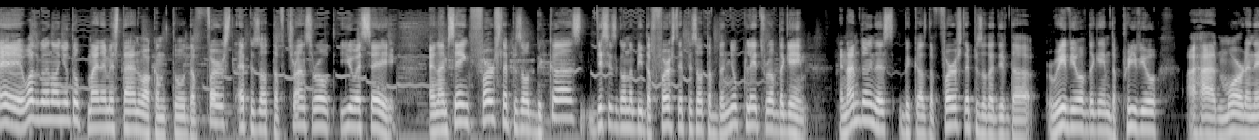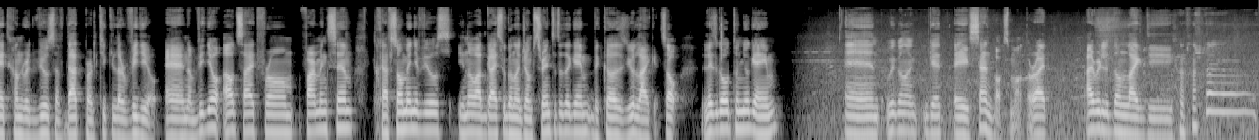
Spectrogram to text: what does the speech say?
Hey, what's going on YouTube? My name is Stan, welcome to the first episode of Transroad USA. And I'm saying first episode because this is gonna be the first episode of the new playthrough of the game. And I'm doing this because the first episode I did the review of the game, the preview, I had more than 800 views of that particular video. And a video outside from Farming Sim to have so many views, you know what guys, we're gonna jump straight into the game because you like it. So let's go to new game and we're gonna get a sandbox mod, alright? I really don't like the...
